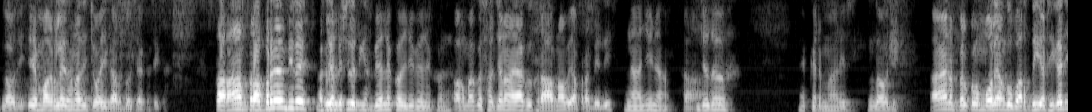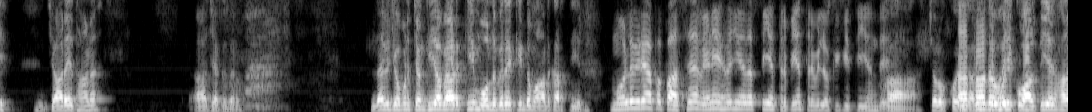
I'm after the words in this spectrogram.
ਲਓ ਜੀ ਇਹ ਮਗਰਲੇ ਥਣਾ ਦੀ ਚੋਈ ਕਰ ਦੋ ਚੈੱਕ ਠੀਕ ਆ? ਧਾਰਾਂ ਬਰਾਬਰ ਨੇ ਵੀਰੇ ਅਗਲੇ ਪਿਛਲੇ ਦੀਆਂ? ਬਿਲਕੁਲ ਜੀ ਬਿਲਕੁਲ। ਆਹ ਮੈਂ ਕੋਈ ਸੱਜਣ ਆਇਆ ਕੋਈ ਖਰਾਬ ਨਾ ਹੋਵੇ ਆਪਣਾ ਬੇਲੀ। ਨਾ ਜੀ ਨਾ। ਹਾਂ। ਜਦੋਂ ਇਹ ਕਰਮਾਂ ਵਾਲੀ ਲਓ ਜੀ ਐਨ ਬਿਲਕੁਲ ਮੋਲੇ ਵਾਂਗੂ ਵਰਦੀ ਆ ਠੀਕ ਆ ਜੀ? ਚਾਰੇ ਥਣ। ਆ ਚੈੱਕ ਕਰੋ। ਲੈ ਵੀ ਜੋਬਨ ਚੰਗੀ ਆ ਬੈੜ ਕੀ ਮੁੱਲ ਵੀਰੇ ਕੀ ਡਿਮਾਂਡ ਕਰਤੀ ਇਹਦੀ? ਮੁੱਲ ਵੀਰੇ ਆਪਾਂ ਪਾਸੇ ਆ ਵੇਣੇ ਇਹੋ ਜਿਹੀਆਂ ਦਾ 75 75 ਵੀ ਲੋਕੀ ਕੀਤੀ ਜਾਂਦੇ ਹਾਂ ਚਲੋ ਕੋਈ ਗੱਲ ਆਪਾਂ ਨਹੀਂ ਤਾਂ ਉਹੋ ਜੀ ਕੁਆਲਿਟੀ ਹੈ ਹਰ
